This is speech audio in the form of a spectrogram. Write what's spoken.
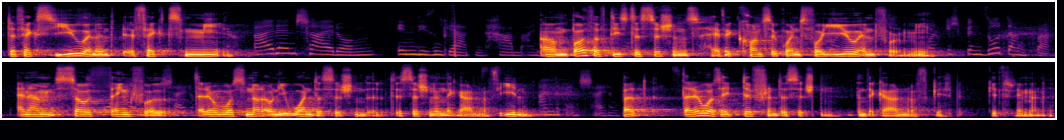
It affects you and it affects me. Beide Entscheidungen in diesen Gärten haben eine. Um, both of these decisions have a consequence for you and for me. Und ich bin so dankbar. And I'm so thankful that it was not only one decision, the decision in the Garden of Eden, but that it was a different decision in the Garden of Ge- Gethsemane.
